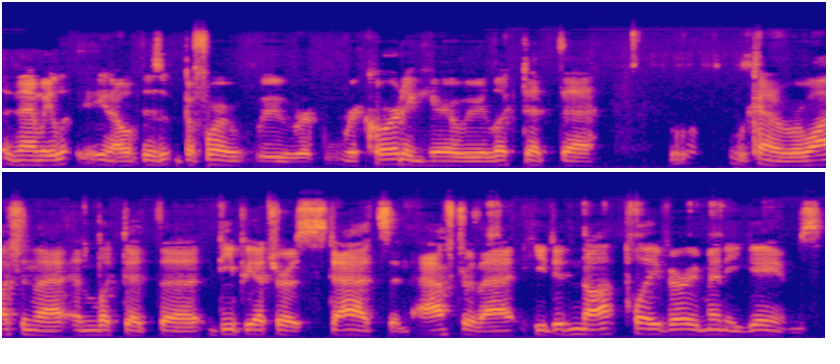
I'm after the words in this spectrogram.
and then we you know this, before we were recording here we looked at the we kind of were watching that and looked at the DiPietro's stats and after that he did not play very many games.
